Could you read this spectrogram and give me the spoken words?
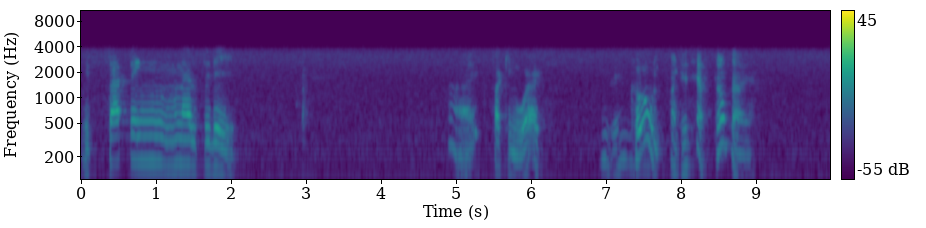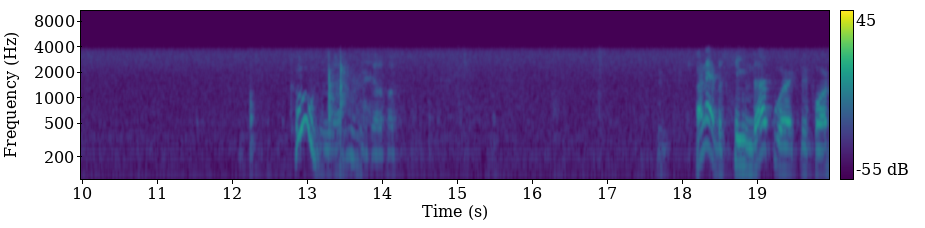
It's zapping an LCD. Ah, it fucking works. Cool! Man kan ju testa dem där. Cool! I never seen that work before.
